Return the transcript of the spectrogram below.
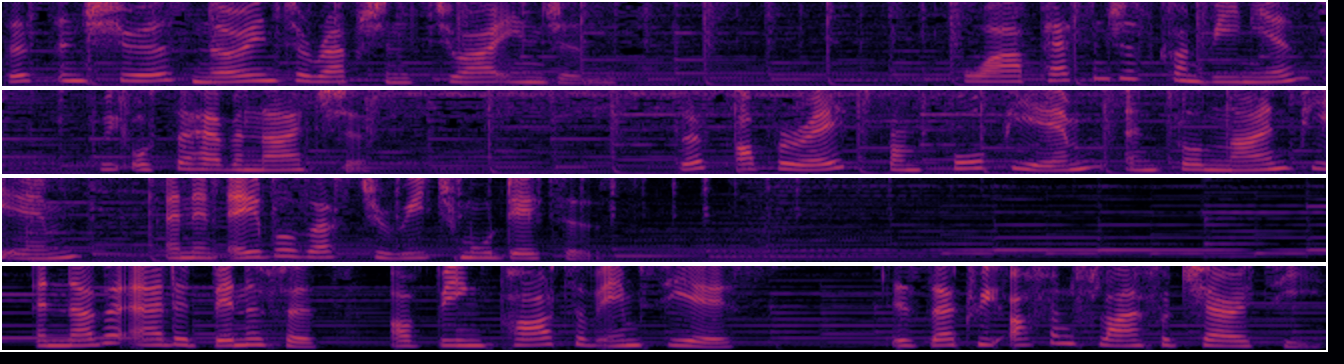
This ensures no interruptions to our engines. For our passengers' convenience, we also have a night shift. This operates from 4 pm until 9 pm and enables us to reach more debtors. Another added benefit of being part of MCS is that we often fly for charity,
